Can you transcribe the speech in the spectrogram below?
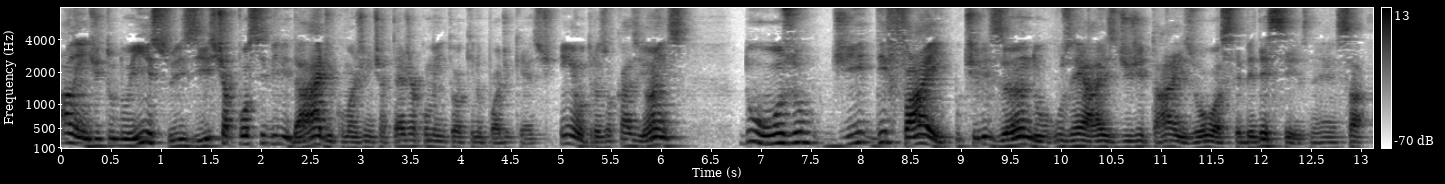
Além de tudo isso, existe a possibilidade, como a gente até já comentou aqui no podcast em outras ocasiões, do uso de DeFi, utilizando os reais digitais ou as CBDCs. Né? Essa,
